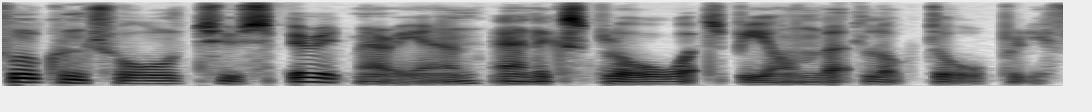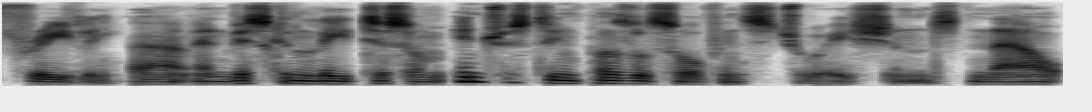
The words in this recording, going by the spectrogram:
full control to Spirit Marianne and explore what's beyond that locked door pretty freely. Uh, and this can lead to some interesting puzzle solving situations. Now,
